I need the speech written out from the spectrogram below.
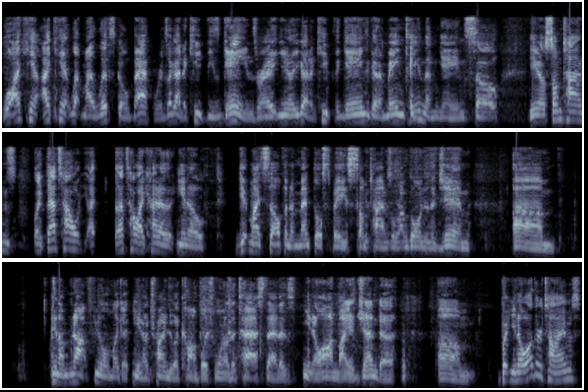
well, I can't, I can't let my lifts go backwards. I got to keep these gains, right? You know, you got to keep the gains, you got to maintain them gains. So, you know, sometimes like that's how, I, that's how I kind of, you know, get myself in a mental space sometimes when I'm going to the gym. Um, and I'm not feeling like a you know trying to accomplish one of the tasks that is you know on my agenda. Um, but you know, other times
